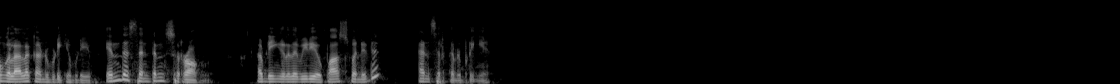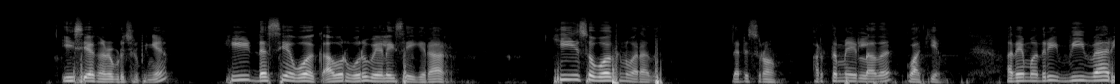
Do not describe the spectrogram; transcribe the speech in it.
உங்களால் கண்டுபிடிக்க முடியும். எந்த சென்டென்ஸ் ராங் அப்படிங்கிறத வீடியோ பாஸ் பண்ணிவிட்டு ஆன்சர் கண்டுபிடிங்க. ஈஸியாக கண்டுபிடிச்சிருப்பீங்க. ஹீ டஸ் எ ஒர்க் அவர் ஒரு வேலை செய்கிறார். ஹீ இஸ் எ ஒர்க்னு வராது. தட் இஸ் ராங் அர்த்தமே இல்லாத வாக்கியம். அதே மாதிரி வி வேர்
